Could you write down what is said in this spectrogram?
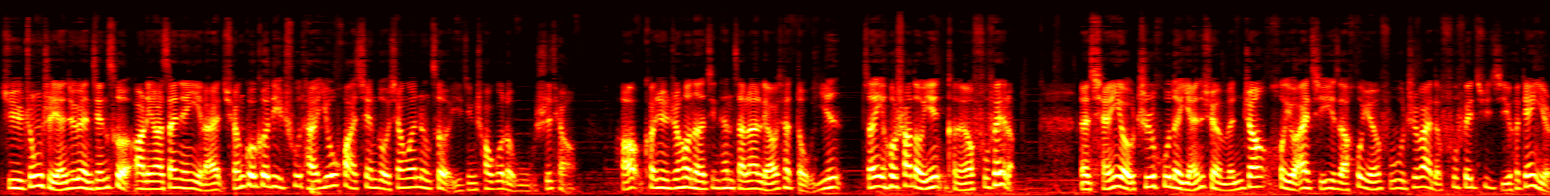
据中指研究院监测，二零二三年以来，全国各地出台优化限购相关政策已经超过了五十条。好，快讯之后呢，今天咱来聊一下抖音。咱以后刷抖音可能要付费了。那前有知乎的严选文章，后有爱奇艺在会员服务之外的付费剧集和电影，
